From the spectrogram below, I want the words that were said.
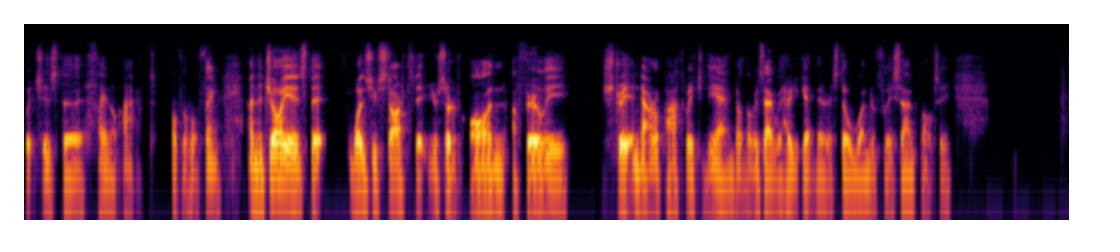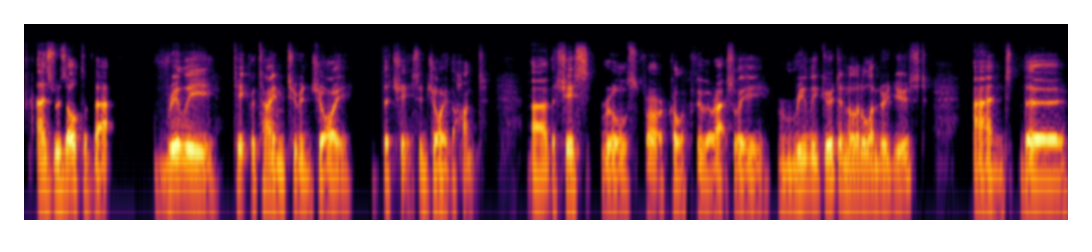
which is the final act of the whole thing. And the joy is that once you've started it, you're sort of on a fairly straight and narrow pathway to the end, although exactly how you get there is still wonderfully sandboxy. As a result of that, really take the time to enjoy the chase, enjoy the hunt. Uh, the chase rules for Call of Cthulhu are actually really good and a little underused. And the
